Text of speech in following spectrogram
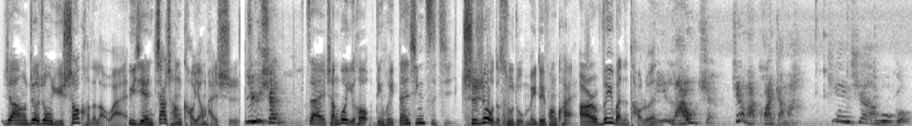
让热衷于烧烤的老外遇见家常烤羊排时，在尝过以后，定会担心自己吃肉的速度没对方快，而委婉的讨论：“你老子这么快干嘛？”天下无国，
